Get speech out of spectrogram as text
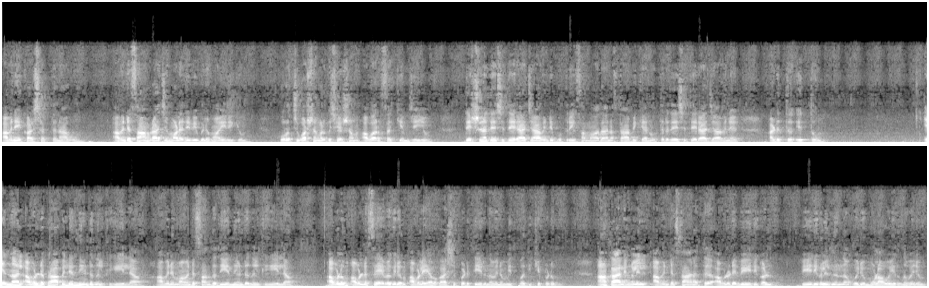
അവനേക്കാൾ ശക്തനാകും. അവന്റെ സാമ്രാജ്യം വളരെ വിപുലമായിരിക്കും. കുറച്ചു വർഷങ്ങൾക്ക് ശേഷം അവർ സഖ്യം ചെയ്യും. ദക്ഷിണദേശത്തെ രാജാവിന്റെ പുത്രി സമാധാനം സ്ഥാപിക്കാൻ ഉത്തരദേശത്തെ രാജാവിന് അടുത്ത് എത്തും. എന്നാൽ അവളുടെ പ്രാബല്യം നീണ്ടു നിൽക്കുകയില്ല. അവനും അവന്റെ സന്തതിയും നീണ്ടു നിൽക്കുകയില്ല. അവളും അവളുടെ സേവകരും അവളെ അവകാശപ്പെടുത്തിയിരുന്നവനും വധിക്കപ്പെടും. ആ കാലങ്ങളിൽ അവന്റെ സ്ഥാനത്ത് അവളുടെ വേരുകൾ വേരുകളിൽ നിന്ന് ഒരു മുള ഉയർന്നു വരും.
